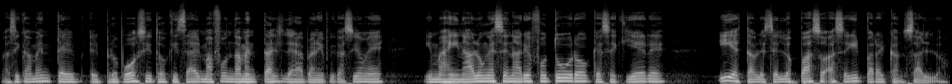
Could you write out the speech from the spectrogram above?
Básicamente el, el propósito, quizás el más fundamental de la planificación es imaginar un escenario futuro que se quiere y establecer los pasos a seguir para alcanzarlo.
